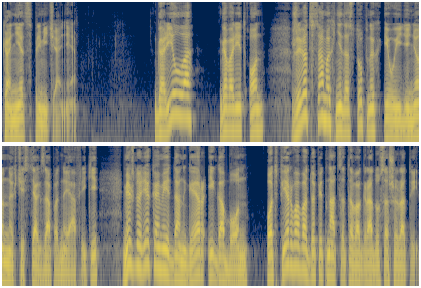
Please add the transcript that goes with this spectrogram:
Конец примечания. «Горилла», — говорит он, — живет в самых недоступных и уединенных частях Западной Африки, между реками Дангер и Габон, от 1 до 15 градуса широты.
